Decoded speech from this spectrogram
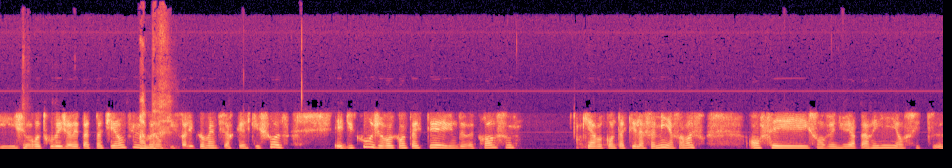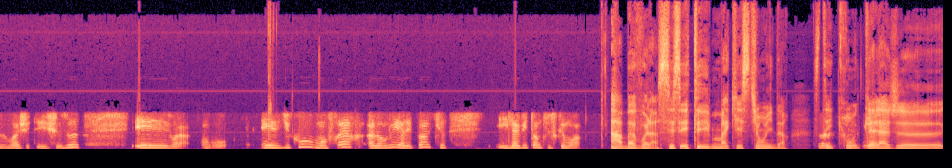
il- je me retrouvais, j'avais pas de papier non plus, Ah quoi, bah. donc il fallait quand même faire quelque chose. Et du coup, j'ai recontacté une de mes profs qui a recontacté la famille. Enfin bref, on s'est, ils sont venus à Paris. Ensuite, euh, moi j'étais chez eux, et voilà, en gros. Et du coup, mon frère, alors lui à l'époque, il a 8 ans de plus que moi. Ah bah voilà, c'était ma question Ida. C'était quel âge, euh,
